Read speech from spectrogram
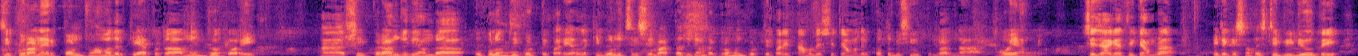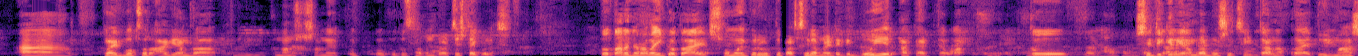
যে কোরআনের কণ্ঠ আমাদেরকে এতটা মুগ্ধ করে সেই কোরআন যদি আমরা উপলব্ধি করতে পারি, আল্লাহ কি বলেছেন, সেই বার্তা যদি আমরা গ্রহণ করতে পারি, তাহলে সেটি আমাদের কত বেশি উপকার না বয়ে আনবে। সে জায়গা থেকে আমরা এটাকে সাতাশটি ভিডিওতে কয়েক বছর আগে আমরা মানুষের সামনে উপস্থাপন করার চেষ্টা করেছি। তো তার ধারাবাহিকতায় সময় করে উঠতে পারছিলাম না এটাকে বইয়ের আকার দেওয়া। তো সেটিকে নিয়ে আমরা বসেছি, টানা প্রায় দুই মাস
